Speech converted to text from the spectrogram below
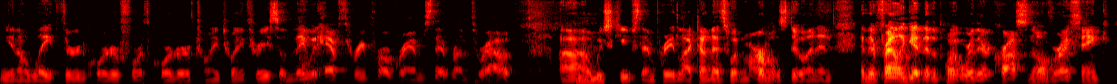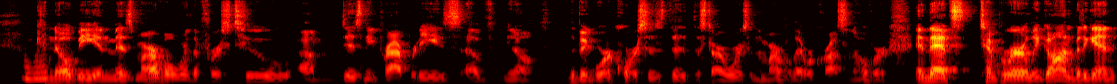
you know late third quarter fourth quarter of 2023 so they would have three programs that run throughout uh, mm-hmm. which keeps them pretty locked down that's what marvel's doing and and they're finally getting to the point where they're crossing over i think mm-hmm. kenobi and ms marvel were the first two um, disney properties of you know the big workhorses, the the Star Wars and the Marvel that were crossing over, and that's temporarily gone. But again,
